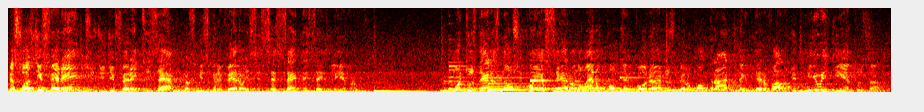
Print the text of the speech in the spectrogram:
Pessoas diferentes, de diferentes épocas, que escreveram esses 66 livros. Muitos deles não se conheceram, não eram contemporâneos, pelo contrário, tem intervalo de 1500 anos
